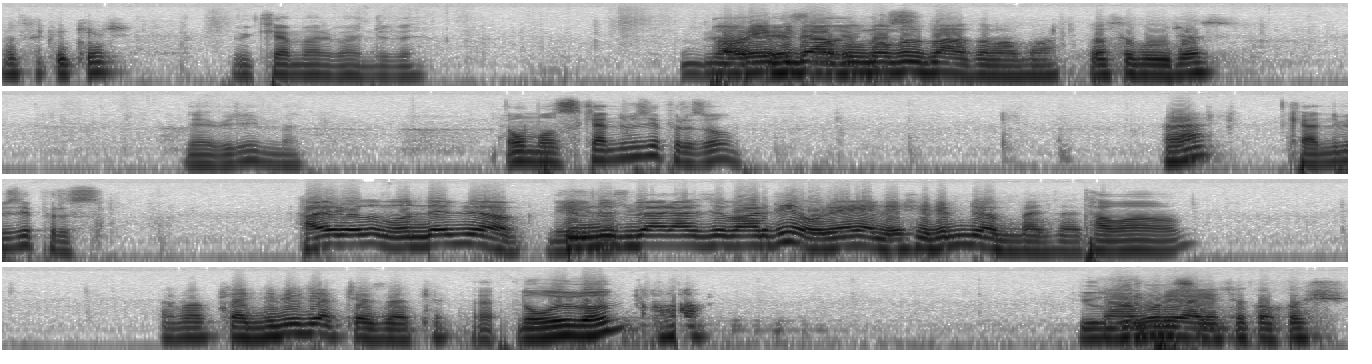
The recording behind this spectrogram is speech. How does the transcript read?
Nasıl fikir? Mükemmel bence de. Orayı ev bir daha falan yaparız. bulmamız lazım ama. Nasıl bulacağız? Ne bileyim ben. O masası kendimiz yaparız oğlum. He? Kendimiz yaparız. Hayır oğlum onu demiyorum. Neyi Dümdüz bir arazi vardı ya oraya yerleşelim diyorum ben zaten. Tamam. Tamam kendimiz yapacağız zaten. He, ne oluyor lan? Aha Yıldırım yağmur an? Seko koş.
